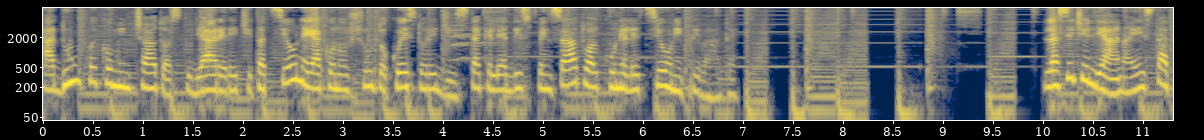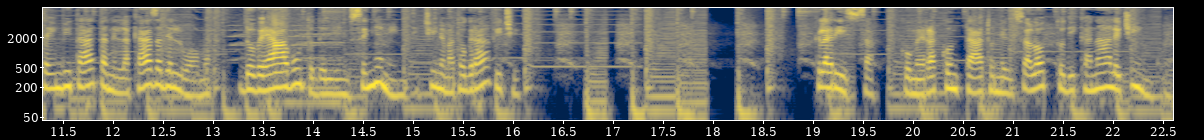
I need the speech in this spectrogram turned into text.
Ha dunque cominciato a studiare recitazione e ha conosciuto questo regista che le ha dispensato alcune lezioni private. La siciliana è stata invitata nella casa dell'uomo, dove ha avuto degli insegnamenti cinematografici. Clarissa, come raccontato nel salotto di Canale 5,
